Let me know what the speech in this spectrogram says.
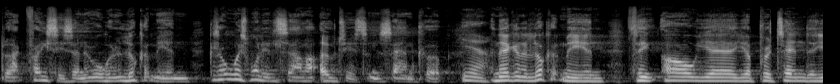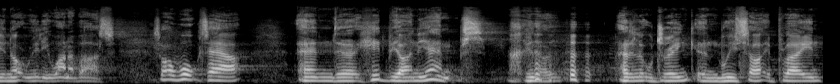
black faces and they're all going to look at me. And because I always wanted to sound like Otis and Sam Cooke. Yeah. And they're going to look at me and think, oh, yeah, you're a pretender. You're not really one of us. So I walked out and uh, hid behind the amps, you know, had a little drink and we started playing.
